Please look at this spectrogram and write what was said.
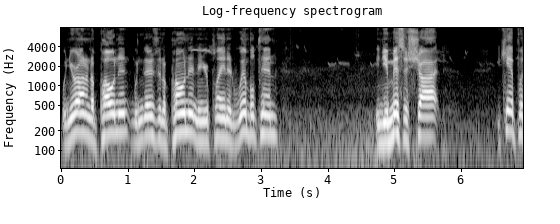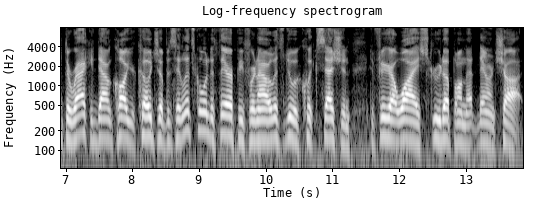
When you're on an opponent, when there's an opponent and you're playing at Wimbledon and you miss a shot, you can't put the racket down, call your coach up and say, let's go into therapy for an hour. Let's do a quick session to figure out why I screwed up on that darn shot.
